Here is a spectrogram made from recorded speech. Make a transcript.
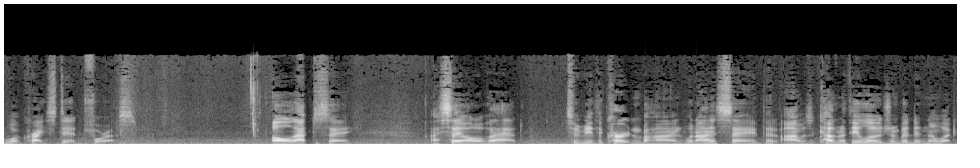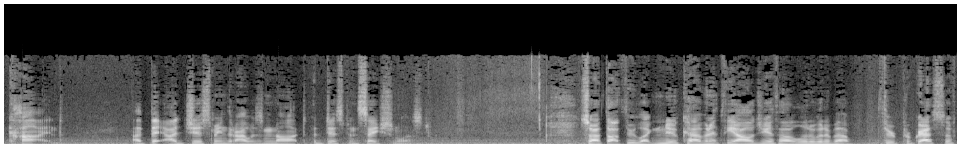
what Christ did for us. All that to say, I say all of that to be the curtain behind when I say that I was a covenant theologian but didn't know what kind. I, th- I just mean that I was not a dispensationalist. So I thought through like New Covenant theology. I thought a little bit about through progressive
